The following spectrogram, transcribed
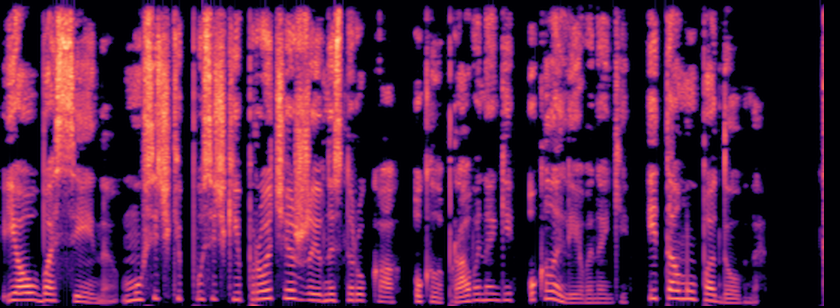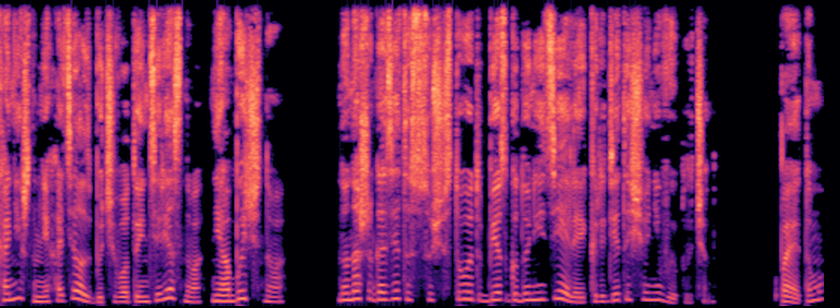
я у бассейна, мусечки, пусечки и прочая живность на руках, около правой ноги, около левой ноги и тому подобное. Конечно, мне хотелось бы чего-то интересного, необычного, но наши газеты существуют без году недели, и кредит еще не выплачен. Поэтому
